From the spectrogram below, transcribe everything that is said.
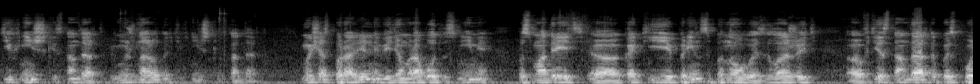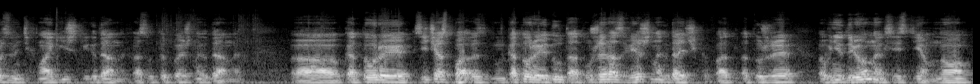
технических стандартов международных технических стандартов. Мы сейчас параллельно ведем работу с ними, посмотреть, э, какие принципы новые заложить э, в те стандарты по использованию технологических данных, АСУТПшных данных, э, которые сейчас которые идут от уже развешенных датчиков, от, от уже внедренных систем, но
